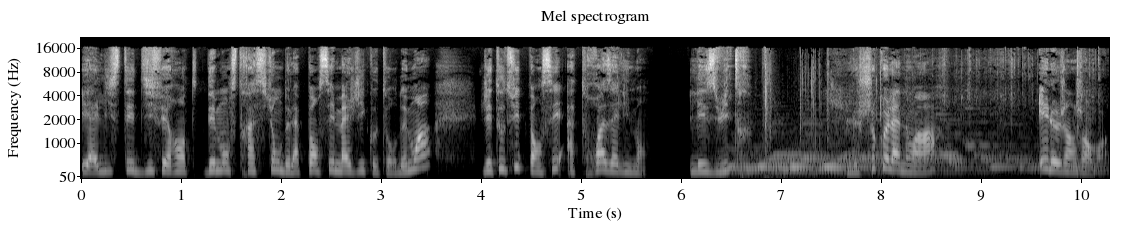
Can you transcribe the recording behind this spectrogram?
et à lister différentes démonstrations de la pensée magique autour de moi, j'ai tout de suite pensé à trois aliments. Les huîtres, le chocolat noir et le gingembre.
